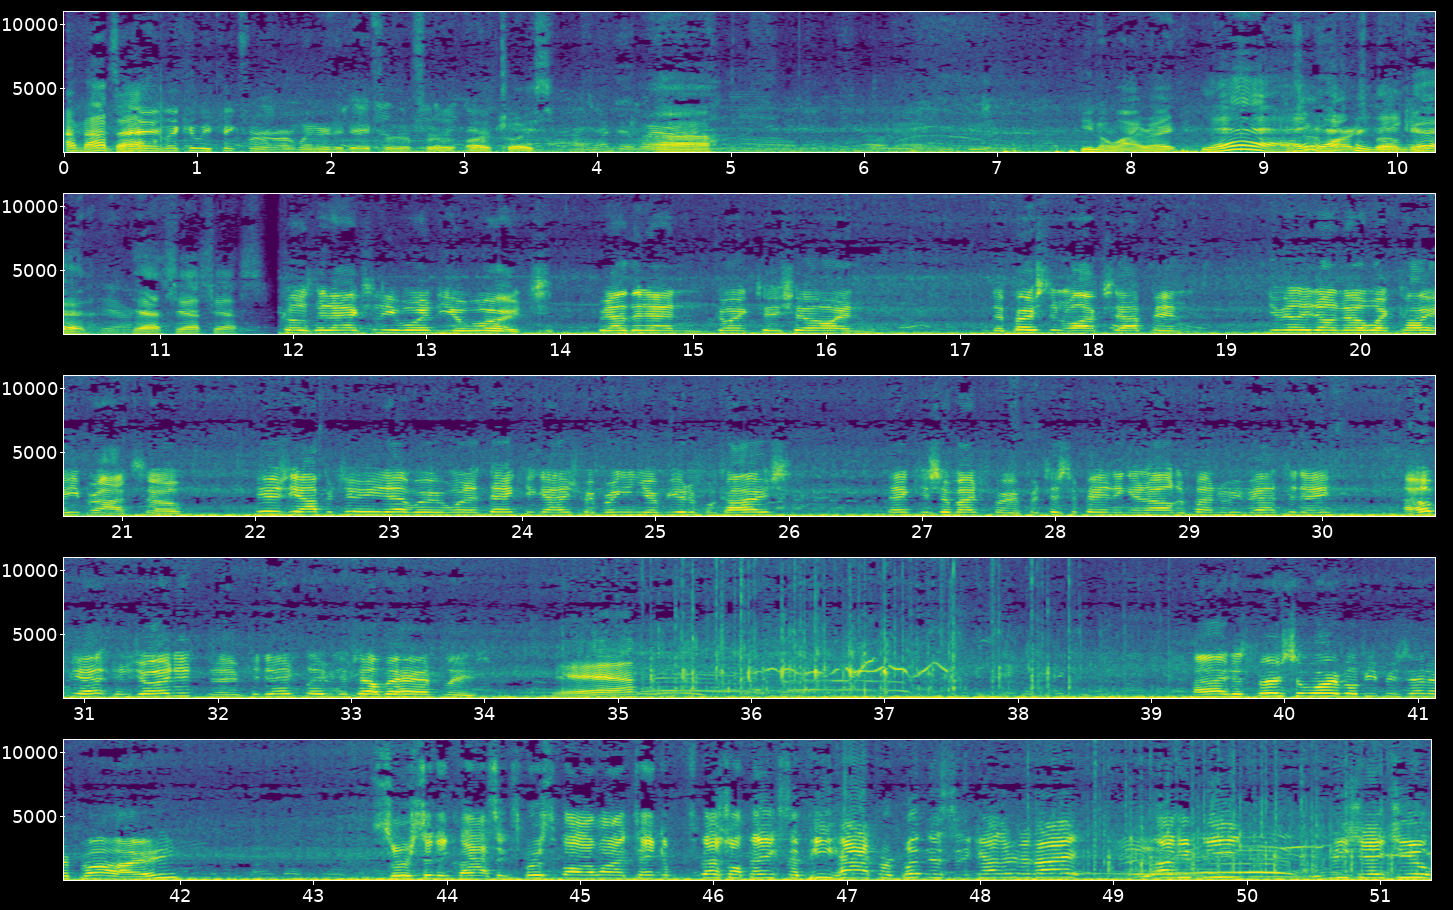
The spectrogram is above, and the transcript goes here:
How about So, hey, that? look who we picked for our winner today for, for our choice. Uh, You know why, right? yeah, Those hey, are that's pretty broken. good. Yes, yes, yes. Because that actually won the awards rather than going to a show and the person walks up and you really don't know what car he brought. So here's the opportunity that we want to thank you guys for bringing your beautiful cars. Thank you so much for participating in all the fun we've had today. I hope you enjoyed it. Uh, If you did, leave yourself a hand, please. Yeah. All right, this first award will be presented by Surf City Classics. First of all, I want to take a special thanks to Pete Hack for putting this together tonight. We love you, Pete. We appreciate you.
